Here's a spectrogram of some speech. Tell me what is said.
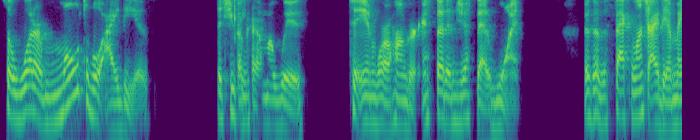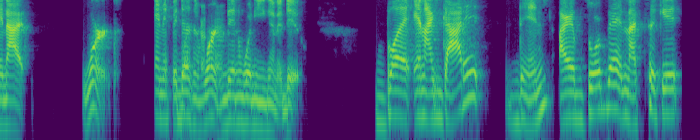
So what are multiple ideas that you can okay. come up with to end world hunger instead of just that one? Because the sack lunch idea may not work. And if it doesn't okay. work, then what are you going to do? But, and I got it then. I absorbed that and I took it.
